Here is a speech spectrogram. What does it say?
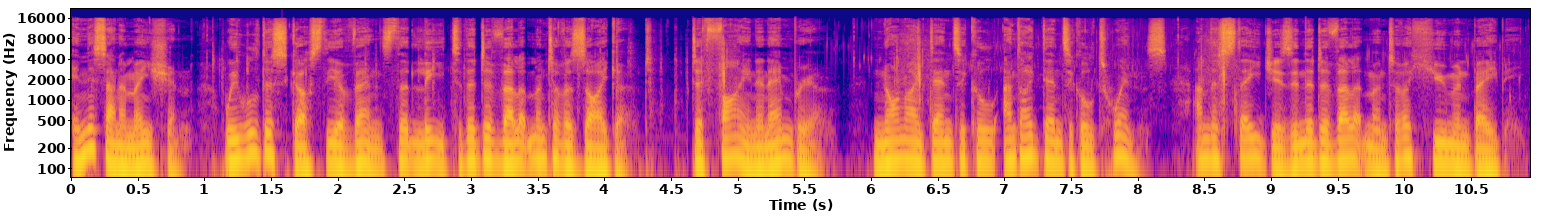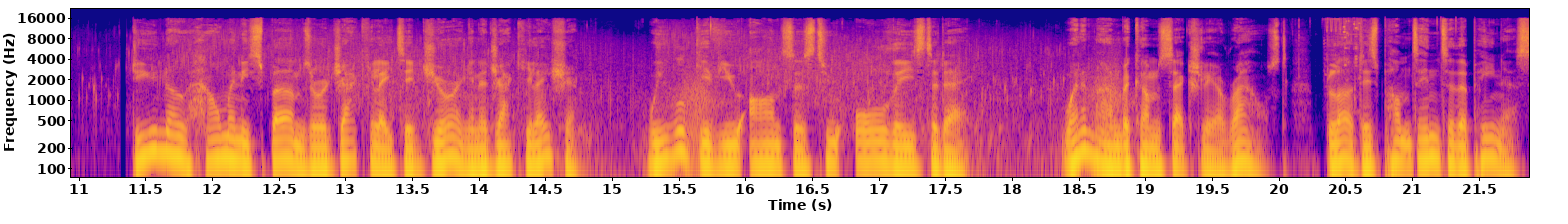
In this animation, we will discuss the events that lead to the development of a zygote, define an embryo, non-identical and identical twins, and the stages in the development of a human baby. Do you know how many sperms are ejaculated during an ejaculation? We will give you answers to all these today. When a man becomes sexually aroused, blood is pumped into the penis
